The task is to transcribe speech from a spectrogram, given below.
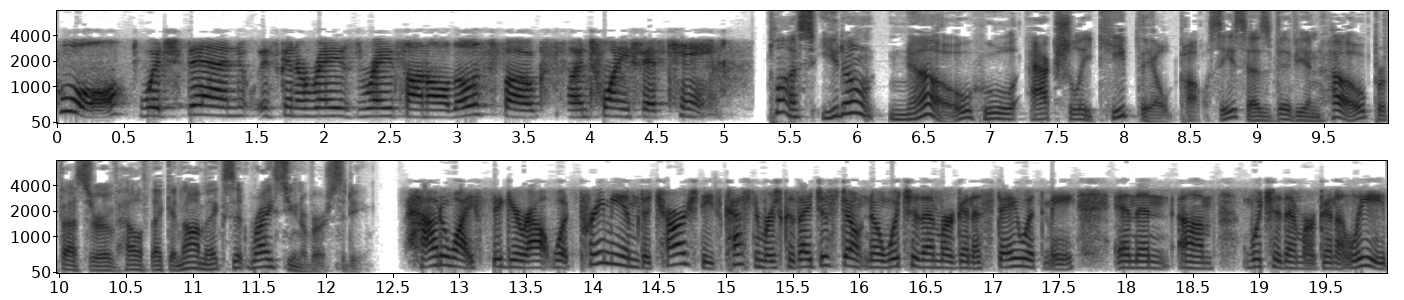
pool, which then is going to raise rates on all those folks in 2015. Plus, you don't know who'll actually keep the old policy, says Vivian Ho, professor of health economics at Rice University. How do I figure out what premium to charge these customers? Because I just don't know which of them are going to stay with me and then um, which of them are going to leave.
